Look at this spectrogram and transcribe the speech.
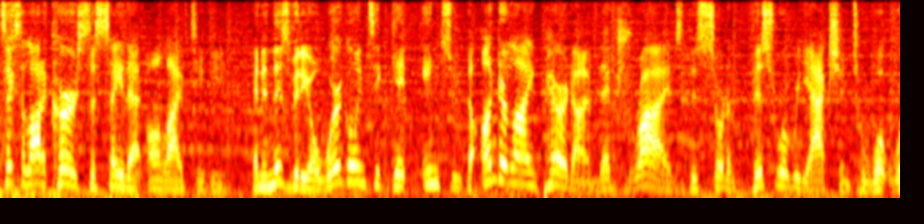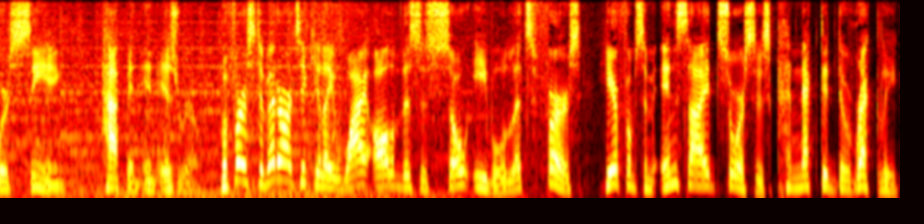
It takes a lot of courage to say that on live TV. And in this video, we're going to get into the underlying paradigm that drives this sort of visceral reaction to what we're seeing happen in Israel. But first, to better articulate why all of this is so evil, let's first hear from some inside sources connected directly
